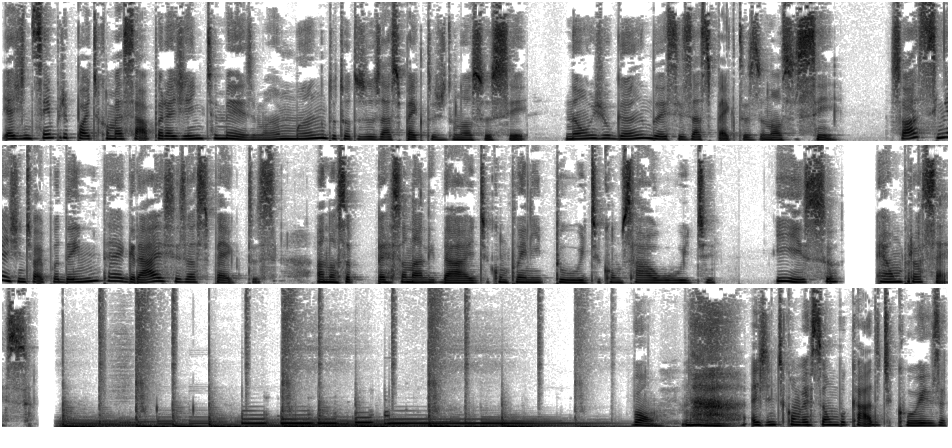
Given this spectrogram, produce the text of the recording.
E a gente sempre pode começar por a gente mesma, amando todos os aspectos do nosso ser, não julgando esses aspectos do nosso ser. Só assim a gente vai poder integrar esses aspectos à nossa personalidade com plenitude, com saúde. E isso é um processo. Bom, a gente conversou um bocado de coisa.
